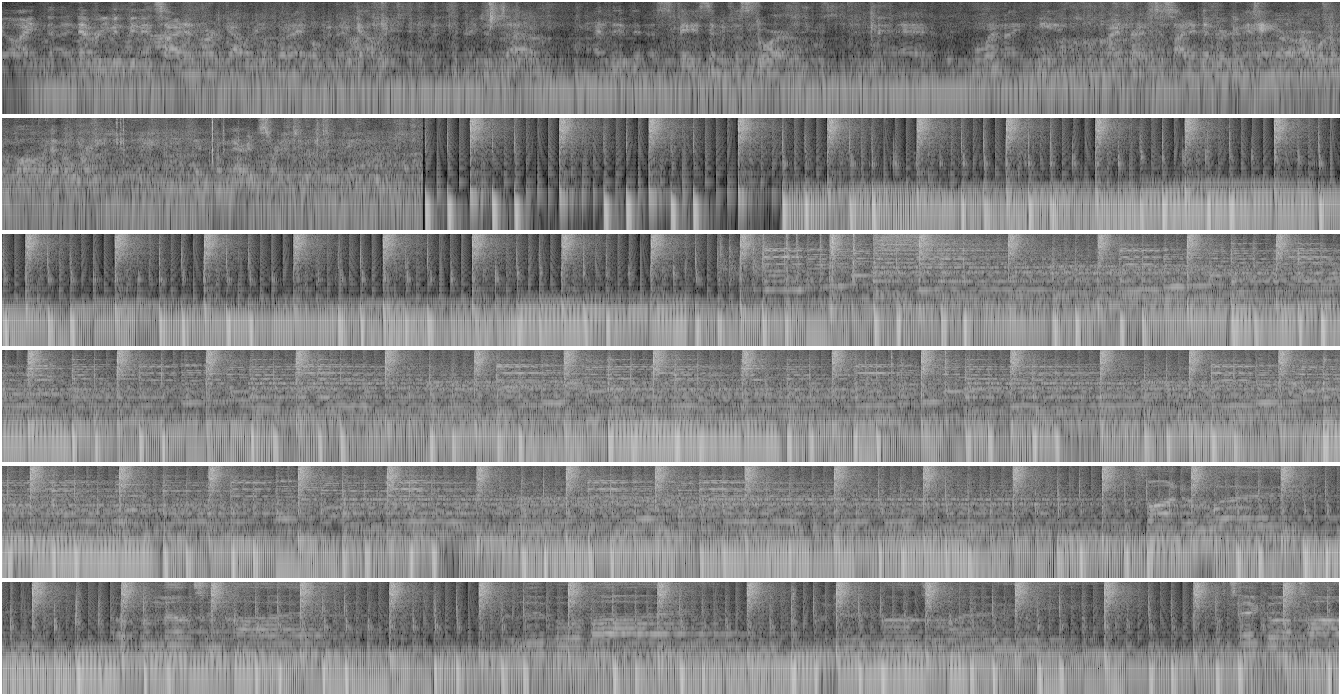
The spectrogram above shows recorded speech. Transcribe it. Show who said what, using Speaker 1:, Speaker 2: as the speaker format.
Speaker 1: No, I uh, never even been inside an art gallery when I opened a gallery. I just uh, I lived in a space that was a store, and one night me and my friends decided that we were going to hang our artwork on the wall and have a party. And from there it started to difficult time.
